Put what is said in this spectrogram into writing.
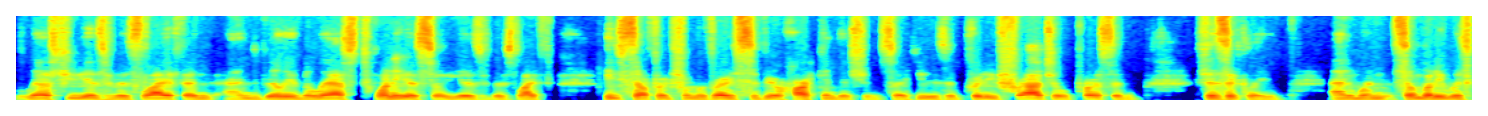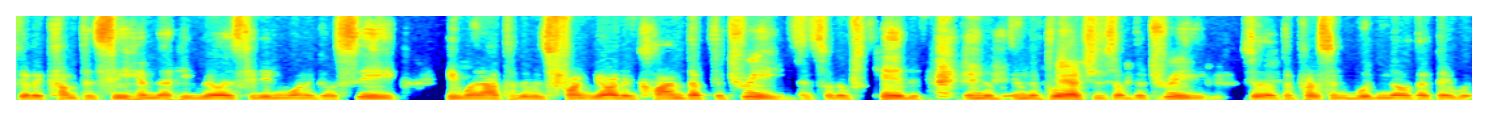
last few years of his life, and and really the last 20 or so years of his life, he suffered from a very severe heart condition. So he was a pretty fragile person physically. And when somebody was going to come to see him that he realized he didn't want to go see, he went out to his front yard and climbed up the tree and sort of hid in the in the branches of the tree so that the person wouldn't know that they were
